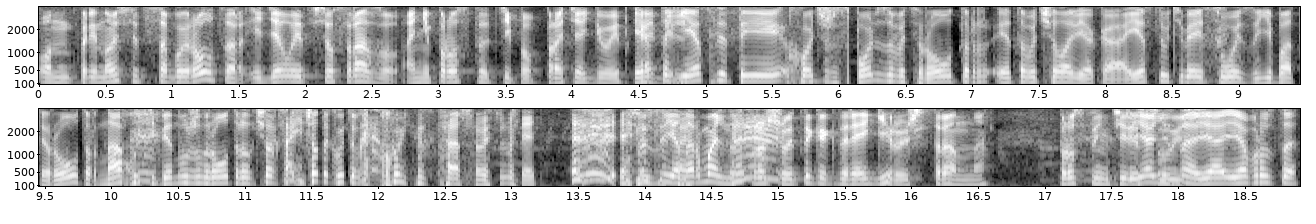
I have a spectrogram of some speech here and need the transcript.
он приносит с собой роутер и делает все сразу, а не просто, типа, протягивает кабель. Это если ты хочешь использовать роутер этого человека. А если у тебя есть свой заебатый роутер, нахуй тебе нужен роутер этого человека? Саня, что такую хуйню спрашиваешь, блядь? В смысле, я нормально спрашиваю, ты как-то реагируешь странно. Просто интересуюсь. Я не знаю, я, я просто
